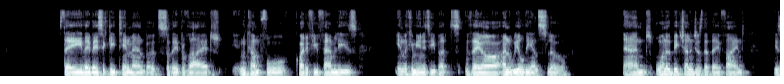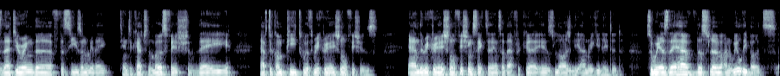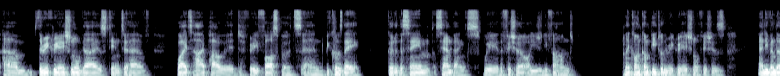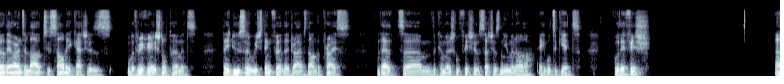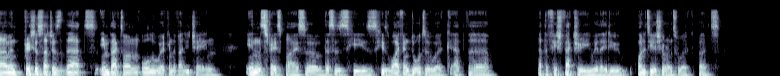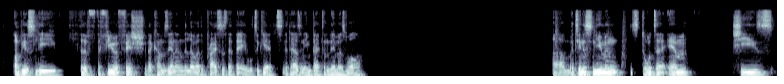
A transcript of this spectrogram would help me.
they they basically 10 man boats, so they provide income for quite a few families in the community, but they are unwieldy and slow. And one of the big challenges that they find is that during the the season where they tend to catch the most fish, they have to compete with recreational fishers. And the recreational fishing sector in South Africa is largely unregulated. So whereas they have the slow, unwieldy boats, um, the recreational guys tend to have quite high-powered, very fast boats, and because they go to the same sandbanks where the fish are usually found, they can't compete with the recreational fishers. And even though they aren't allowed to sell their catches with recreational permits, they do so, which then further drives down the price that um, the commercial fishers such as Newman are able to get for their fish. Um, and pressures such as that impact on all the work in the value chain in Struisbaai. So this is his his wife and daughter work at the at the fish factory where they do quality assurance work, but obviously the the fewer fish that comes in and the lower the prices that they're able to get, it has an impact on them as well. Um, Martinus Newman's daughter M, she's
